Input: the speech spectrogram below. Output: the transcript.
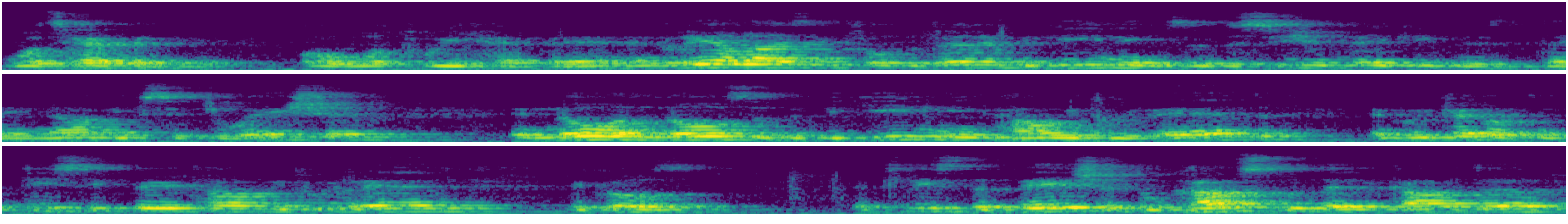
what's happening or what will happen, and realizing from the very beginning the decision making is a dynamic situation, and no one knows at the beginning how it will end, and we cannot anticipate how it will end because at least the patient who comes to the encounter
